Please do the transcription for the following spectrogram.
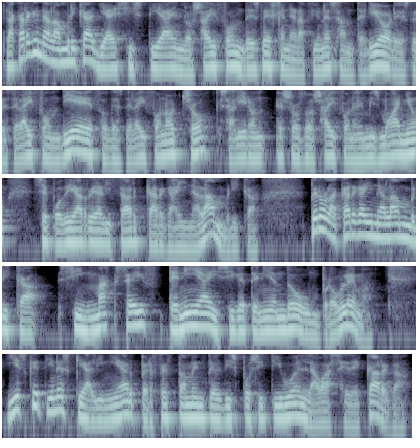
La carga inalámbrica ya existía en los iPhone desde generaciones anteriores, desde el iPhone 10 o desde el iPhone 8, que salieron esos dos iPhone el mismo año, se podía realizar carga inalámbrica. Pero la carga inalámbrica sin MagSafe tenía y sigue teniendo un problema, y es que tienes que alinear perfectamente el dispositivo en la base de carga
